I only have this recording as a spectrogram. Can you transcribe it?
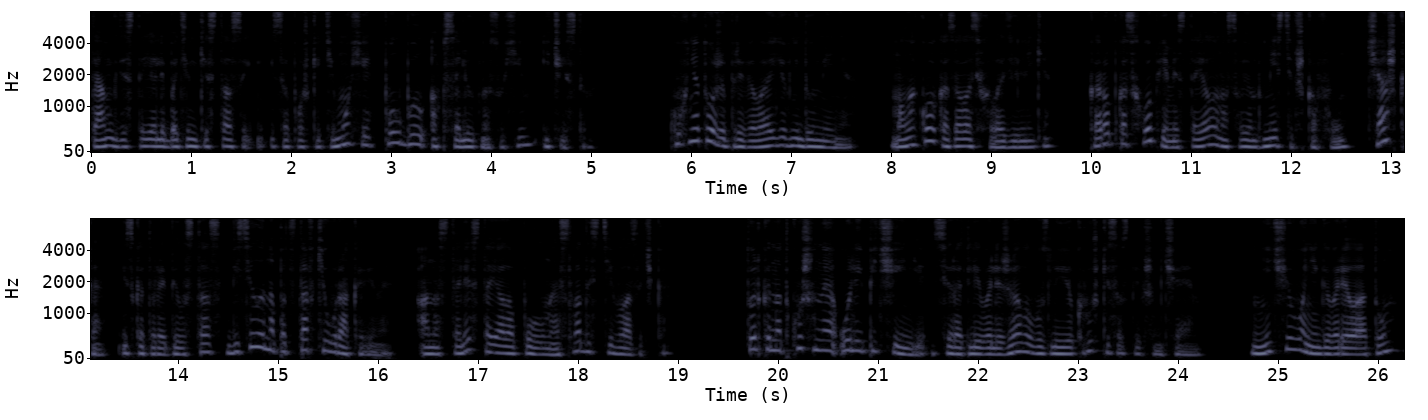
Там, где стояли ботинки Стаса и сапожки Тимохи, пол был абсолютно сухим и чистым. Кухня тоже привела ее в недоумение. Молоко оказалось в холодильнике. Коробка с хлопьями стояла на своем месте в шкафу. Чашка, из которой пил Стас, висела на подставке у раковины, а на столе стояла полная сладости вазочка. Только надкушенное Олей печенье сиротливо лежало возле ее кружки с остывшим чаем. Ничего не говорило о том,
